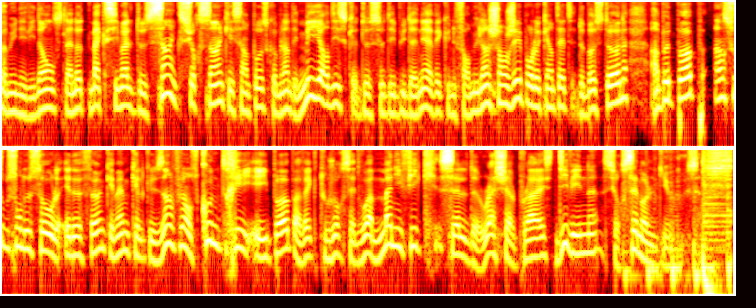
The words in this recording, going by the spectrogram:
comme une évidence la note maximale de 5 sur 5 et s'impose comme l'un des meilleurs disques de ce début d'année avec une formule inchangée pour le quintet de Boston, un peu de pop, un soupçon de soul et de funk et même quelques influences country et hip-hop avec toujours cette voix magnifique, celle de Rachel Price, divine sur Semol News.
